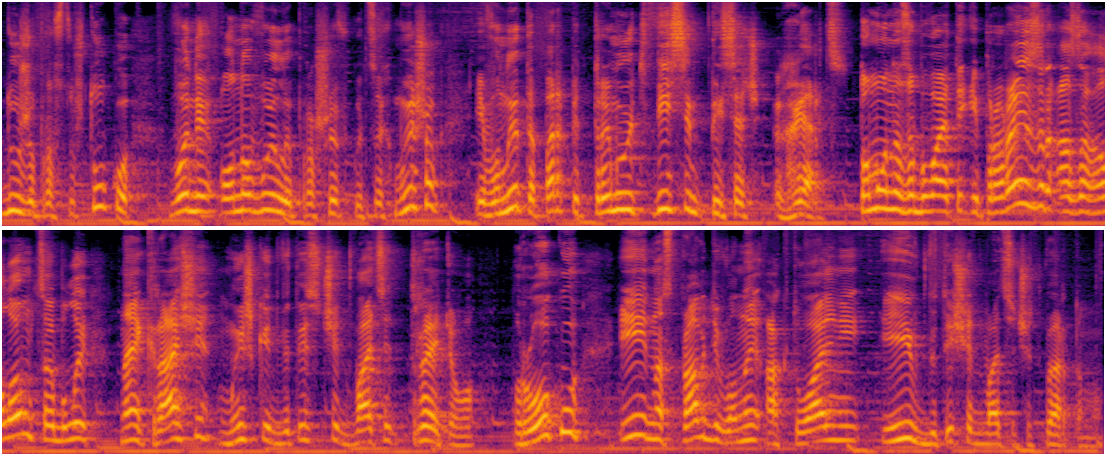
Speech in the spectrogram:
Дуже просту штуку. Вони оновили прошивку цих мишок, і вони тепер підтримують 8000 Гц. Тому не забувайте і про Razer, а загалом це були найкращі мишки 2023 року, і насправді вони актуальні і в 2024-му.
